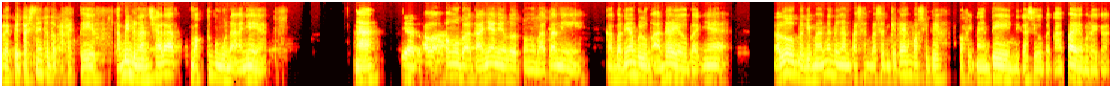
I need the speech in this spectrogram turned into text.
rapid test ini tetap efektif, tapi dengan syarat waktu penggunaannya ya. Nah, Ya, kalau pengobatannya nih, Lut, pengobatan nih, kabarnya belum ada ya obatnya. Lalu bagaimana dengan pasien-pasien kita yang positif COVID-19? Dikasih obat apa ya mereka?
